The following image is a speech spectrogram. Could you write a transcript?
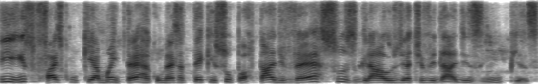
E isso faz com que a Mãe Terra comece a ter que suportar diversos graus de atividades ímpias.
